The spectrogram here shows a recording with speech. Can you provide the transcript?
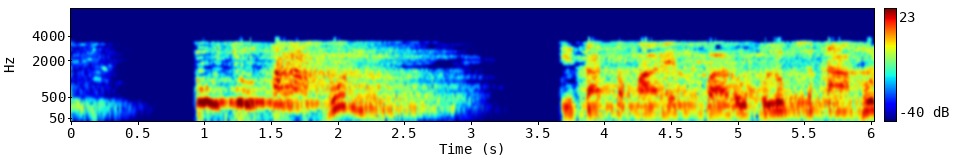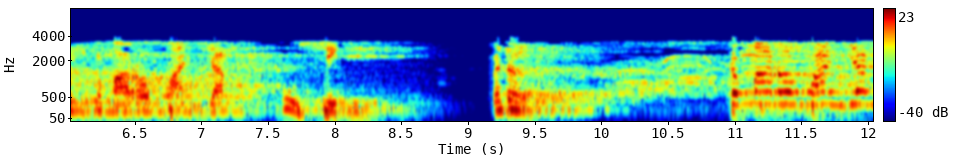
tujuh tahun kita kemarin baru belum setahun kemarau panjang pusing. Betul. Kemarau panjang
